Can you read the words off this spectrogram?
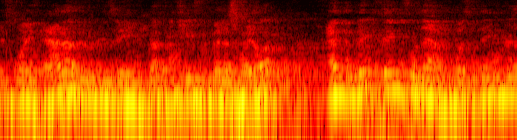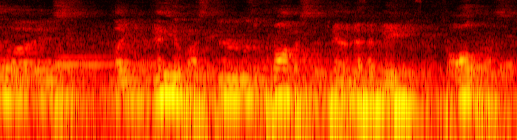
his wife Anna, who is a refugee from Venezuela. And the big thing for them was that they realized, like any of us, there was a promise that Canada had made to all of us.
